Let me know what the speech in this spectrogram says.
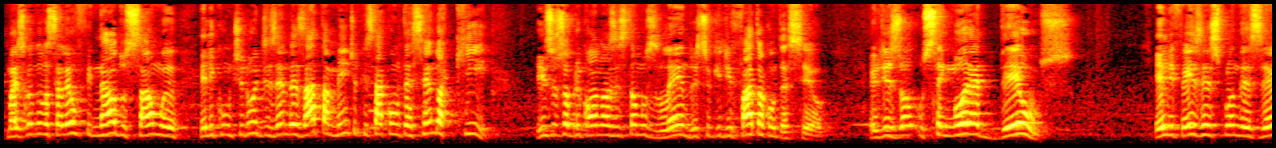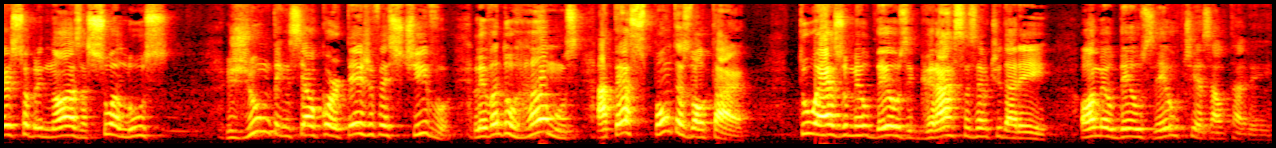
Mas quando você lê o final do Salmo, ele continua dizendo exatamente o que está acontecendo aqui. Isso sobre o qual nós estamos lendo, isso que de fato aconteceu. Ele diz: O Senhor é Deus. Ele fez resplandecer sobre nós a sua luz. Juntem-se ao cortejo festivo, levando ramos até as pontas do altar. Tu és o meu Deus e graças eu te darei. Ó meu Deus, eu te exaltarei.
